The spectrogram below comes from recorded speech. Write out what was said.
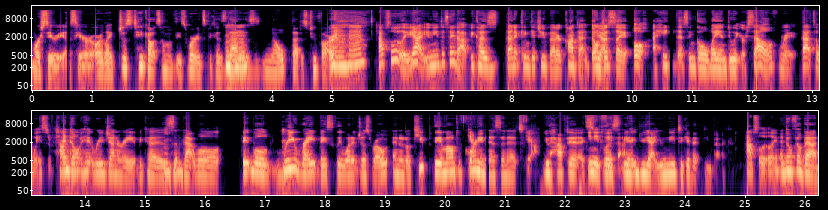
more serious here or like just take out some of these words because that Mhm. is nope that is too far hmm Absolutely. Yeah, you need to say that because then it can get you better content. Don't Yeah. just say, oh, I hate this and go away and do it yourself. right That's a waste of time. and don't hit regenerate because Mhm. that will it will rewrite basically what it just wrote and it'll keep the amount of Yeah. corniness in it Yeah. you have to You need feedback. yeah, you, yeah you need to give it feedback Absolutely. and don't feel bad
